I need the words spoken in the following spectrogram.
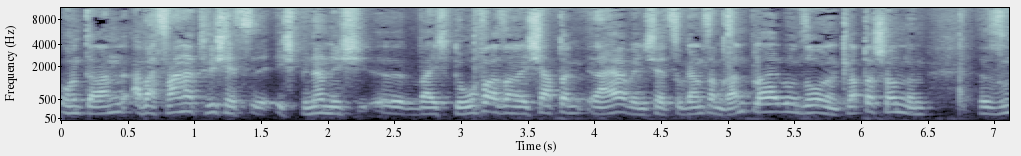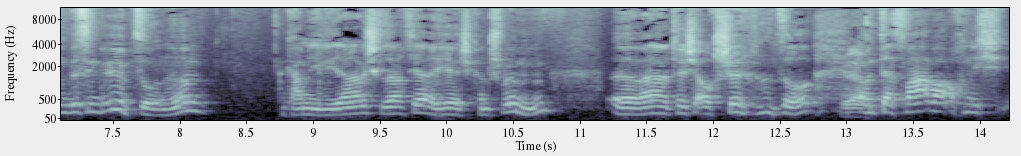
Und dann, aber es war natürlich jetzt, ich bin ja nicht, äh, weil ich doof war, sondern ich habe dann, naja, wenn ich jetzt so ganz am Rand bleibe und so, dann klappt das schon, dann das ist so ein bisschen geübt so, ne? Dann kamen die wieder, dann habe ich gesagt, ja, hier, ich kann schwimmen. Äh, war natürlich auch schön und so. Ja. Und das war aber auch nicht,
